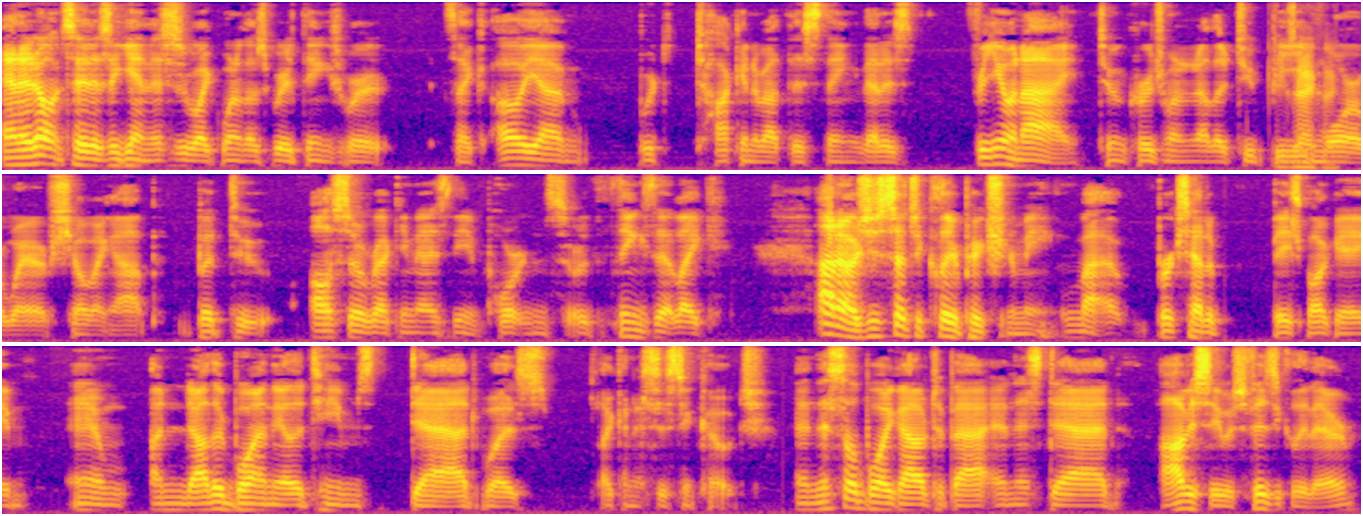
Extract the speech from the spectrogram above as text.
and I don't say this again. This is like one of those weird things where it's like, oh yeah, we're talking about this thing that is for you and I to encourage one another to be Exactly. more aware of showing up, but to also recognize the importance or the things that like I don't know. It's just such a clear picture to me. My Brooks had a baseball game, and another boy on the other team's dad was like an assistant coach, and this little boy got up to bat, and this dad obviously was physically there,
